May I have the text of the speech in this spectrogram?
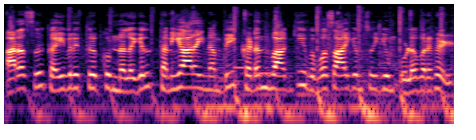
அரசு கைவிரித்திருக்கும் நிலையில் தனியாரை நம்பி கடன் வாங்கி விவசாயம் செய்யும் உழவர்கள்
